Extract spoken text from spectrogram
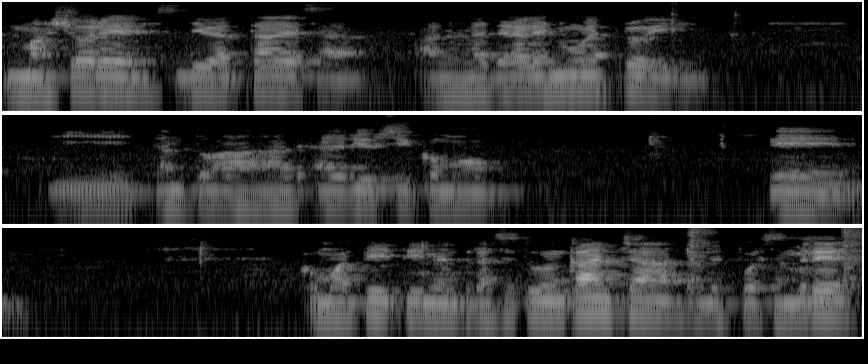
mayores libertades a, los laterales nuestros y, tanto a, a como eh, como a Titi mientras estuvo en cancha, después Andrés,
